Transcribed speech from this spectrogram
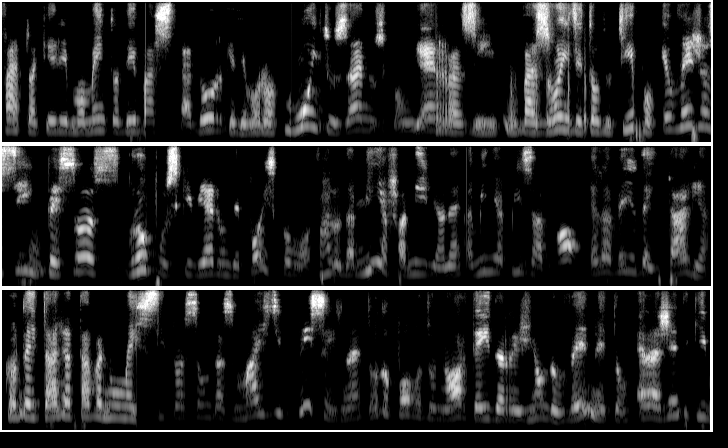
fato aquele momento devastador que demorou muitos anos com guerras e invasões de todo tipo, eu vejo assim pessoas, grupos que vieram depois, como falo da minha família, né? A minha bisavó, ela veio da Itália, quando a Itália estava numa situação das mais difíceis, né? Todo o povo do norte aí da região do Vêneto era gente que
